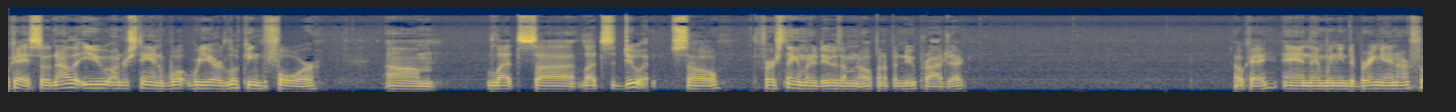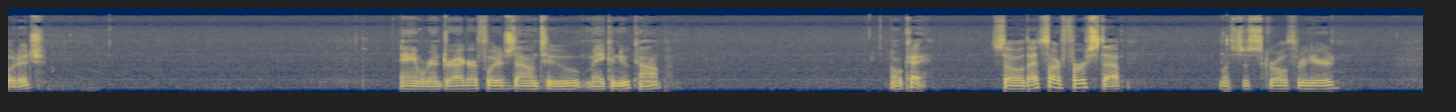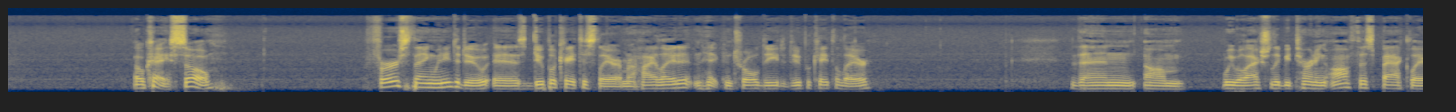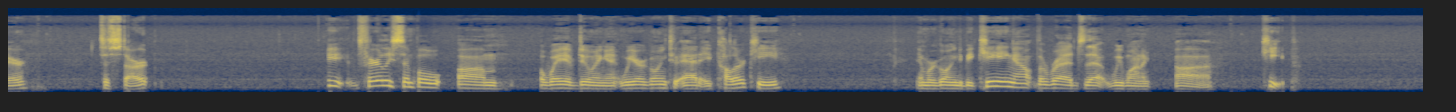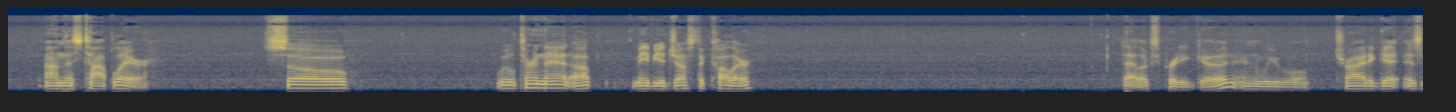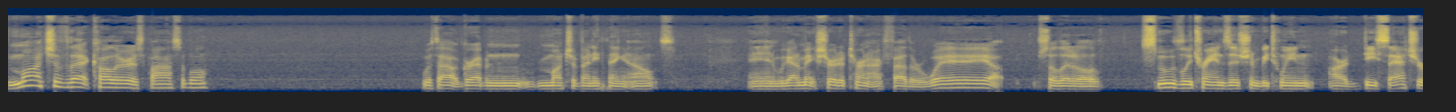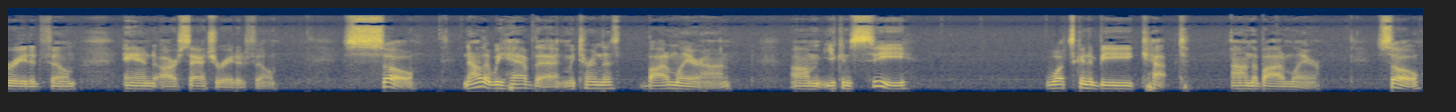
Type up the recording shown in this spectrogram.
Okay, so now that you understand what we are looking for, um, let's uh, let's do it. So, the first thing I'm going to do is I'm going to open up a new project. Okay, and then we need to bring in our footage. And we're going to drag our footage down to make a new comp. Okay, so that's our first step. Let's just scroll through here Okay, so first thing we need to do is duplicate this layer. I'm going to highlight it and hit Control D to duplicate the layer. Then um, we will actually be turning off this back layer to start. Fairly simple um, a way of doing it. We are going to add a color key and we're going to be keying out the reds that we want to uh, keep on this top layer. So we'll turn that up, maybe adjust the color. That looks pretty good, and we will try to get as much of that color as possible without grabbing much of anything else. And we got to make sure to turn our feather way up so that it'll smoothly transition between our desaturated film and our saturated film. So, now that we have that and we turn this bottom layer on, um, you can see what's going to be kept on the bottom layer. So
